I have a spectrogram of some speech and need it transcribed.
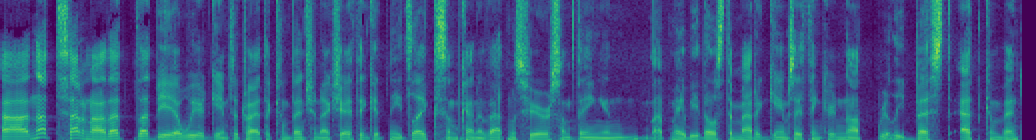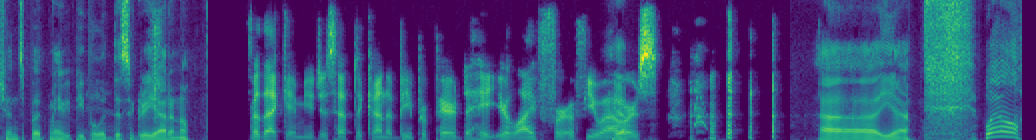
uh, not, I don't know. That that'd be a weird game to try at the convention. Actually, I think it needs like some kind of atmosphere or something, and uh, maybe those thematic games I think are not really best at conventions. But maybe people would disagree. I don't know. For that game, you just have to kind of be prepared to hate your life for a few hours. Yep. uh, yeah. Well,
